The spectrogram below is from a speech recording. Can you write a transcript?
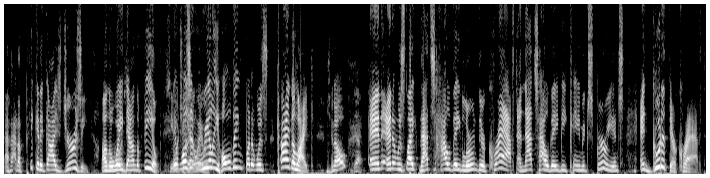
of how to pick at a guy's jersey on the way down the field. It wasn't away with. really holding, but it was kind of like, you know? Yeah. And and it was like that's how they learned their craft and that's how they became experienced and good at their craft.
